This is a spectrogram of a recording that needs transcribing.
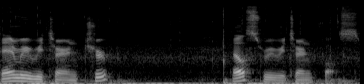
then we return true else we return false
